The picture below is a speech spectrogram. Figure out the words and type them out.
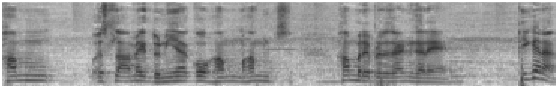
हम इस्लामिक दुनिया को हम हम हम रिप्रेजेंट करें। ठीक है ना?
